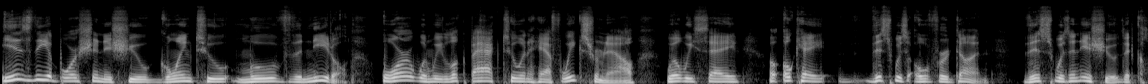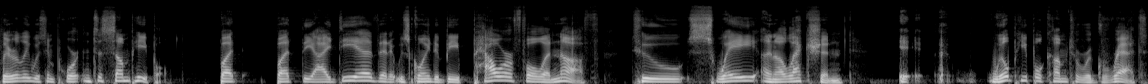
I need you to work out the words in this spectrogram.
is the abortion issue going to move the needle? Or when we look back two and a half weeks from now, will we say, okay, this was overdone? This was an issue that clearly was important to some people, but but the idea that it was going to be powerful enough to sway an election, it, will people come to regret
